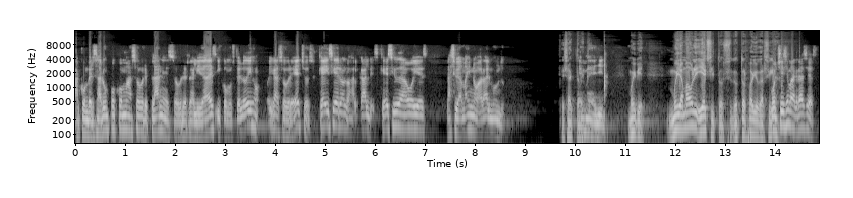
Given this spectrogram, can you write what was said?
a conversar un poco más sobre planes, sobre realidades y como usted lo dijo, oiga, sobre hechos. ¿Qué hicieron los alcaldes? ¿Qué ciudad hoy es la ciudad más innovadora del mundo? Exactamente. En Medellín. Muy bien. Muy amable y éxitos, doctor Fabio García. Muchísimas gracias.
